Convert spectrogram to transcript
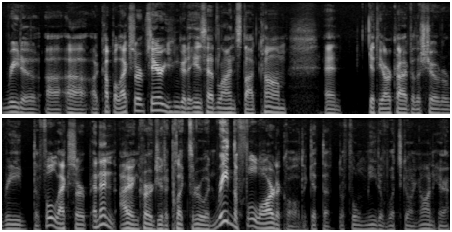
read a, a, a, couple excerpts here. You can go to isheadlines.com and get the archive of the show to read the full excerpt. And then I encourage you to click through and read the full article to get the, the full meat of what's going on here.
